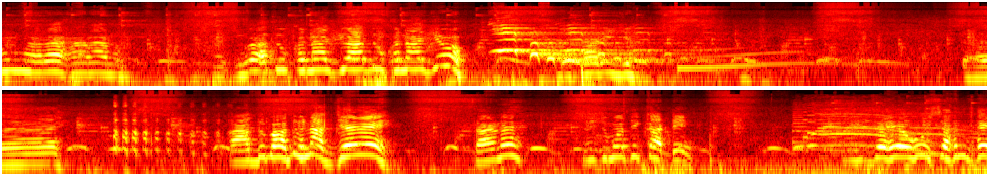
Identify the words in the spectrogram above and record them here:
હું મારા હારાનું. આ દુઃખ ના જો આ દુઃખ ના જો. મારી ગયો એ, આદુ બાજુ નાખજે. તાણે ફ્રીજમાંથી કાઢીને. ફ્રીજ એવું સંતે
